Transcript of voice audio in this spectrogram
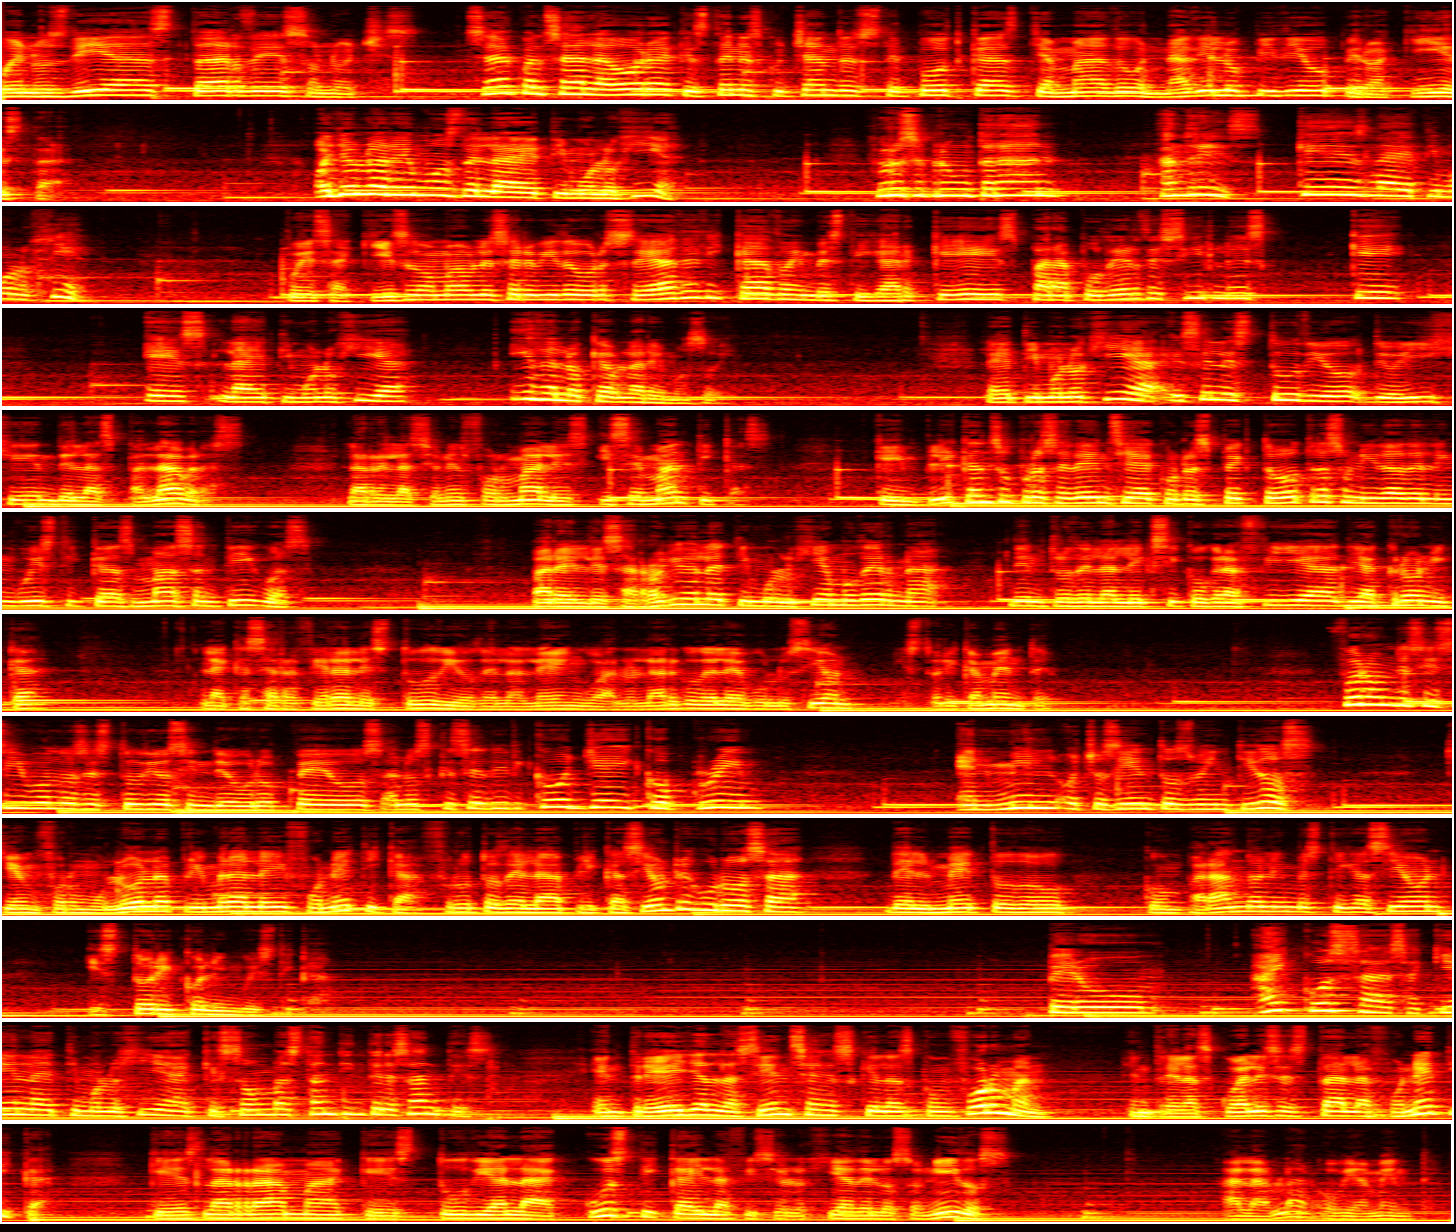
buenos días, tardes o noches. Sea cual sea la hora que estén escuchando este podcast llamado Nadie lo pidió, pero aquí está. Hoy hablaremos de la etimología. Pero se preguntarán, Andrés, ¿qué es la etimología? Pues aquí su amable servidor se ha dedicado a investigar qué es para poder decirles qué es la etimología y de lo que hablaremos hoy. La etimología es el estudio de origen de las palabras, las relaciones formales y semánticas, que implican su procedencia con respecto a otras unidades lingüísticas más antiguas. Para el desarrollo de la etimología moderna, dentro de la lexicografía diacrónica, la que se refiere al estudio de la lengua a lo largo de la evolución, históricamente, fueron decisivos los estudios indoeuropeos a los que se dedicó Jacob Grimm en 1822, quien formuló la primera ley fonética, fruto de la aplicación rigurosa del método comparando la investigación histórico-lingüística. Pero hay cosas aquí en la etimología que son bastante interesantes, entre ellas las ciencias que las conforman, entre las cuales está la fonética, que es la rama que estudia la acústica y la fisiología de los sonidos al hablar, obviamente.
